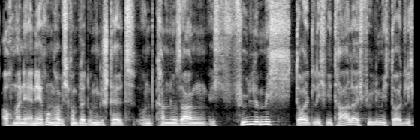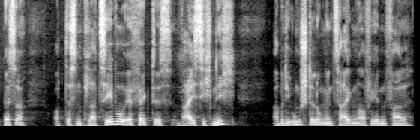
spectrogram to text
auch meine Ernährung habe ich komplett umgestellt und kann nur sagen, ich fühle mich deutlich vitaler, ich fühle mich deutlich besser. Ob das ein Placebo-Effekt ist, weiß ich nicht. Aber die Umstellungen zeigen auf jeden Fall,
